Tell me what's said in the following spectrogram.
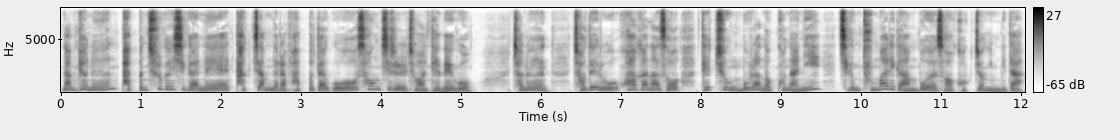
남편은 바쁜 출근 시간에 닭 잡느라 바쁘다고 성질을 저한테 내고 저는 저대로 화가 나서 대충 몰아넣고 나니 지금 두 마리가 안 보여서 걱정입니다.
